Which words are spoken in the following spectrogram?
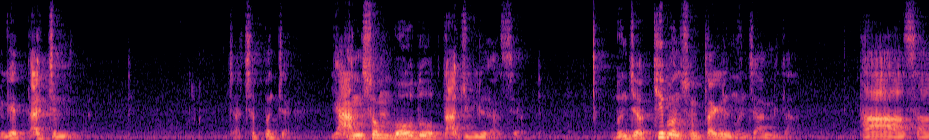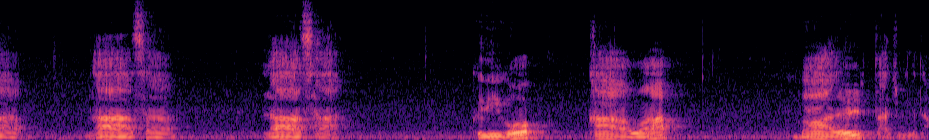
이게 딸점입니다. 자, 첫 번째, 양손 모두 따주기를 하세요. 먼저 기본 손따기를 먼저 합니다. 다사, 나사, 라사, 그리고 가와 마를 따줍니다.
